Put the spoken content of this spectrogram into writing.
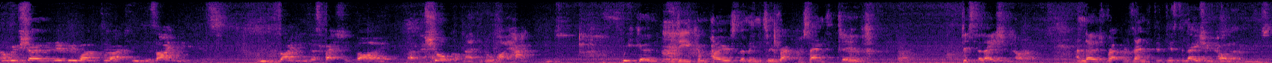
And we've shown that if we want to actually design these, and design these especially by like the shortcut method or by hand, we can decompose them into representative distillation columns. And those representative distillation columns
